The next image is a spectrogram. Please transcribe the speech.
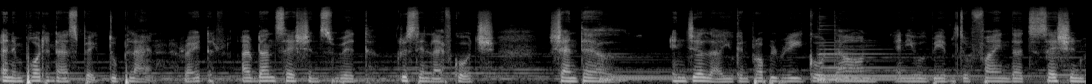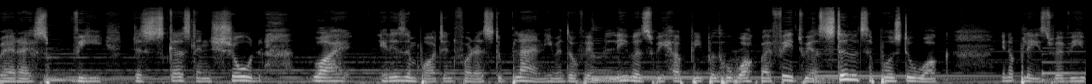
an important aspect to plan, right? I've done sessions with Christian life coach Chantel Angela. You can probably go down and you will be able to find that session where I, we discussed and showed why it is important for us to plan. Even though we're believers, we have people who walk by faith. We are still supposed to walk in a place where we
